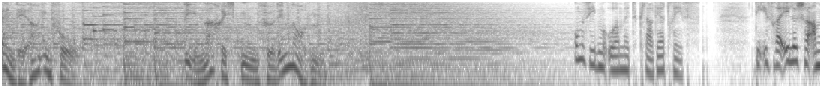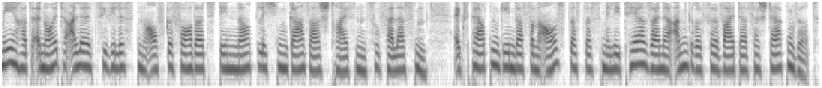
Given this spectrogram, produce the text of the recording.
NDR Info. Die Nachrichten für den Norden. Um 7 Uhr mit Claudia Drews. Die israelische Armee hat erneut alle Zivilisten aufgefordert, den nördlichen Gazastreifen zu verlassen. Experten gehen davon aus, dass das Militär seine Angriffe weiter verstärken wird.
